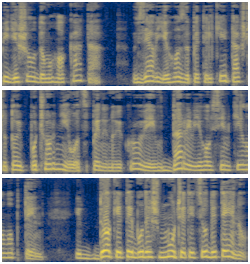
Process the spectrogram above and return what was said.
підійшов до мого ката, взяв його за петельки так, що той почорнів від спиненої крові і вдарив його всім тілом об тин. І доки ти будеш мучити цю дитину?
